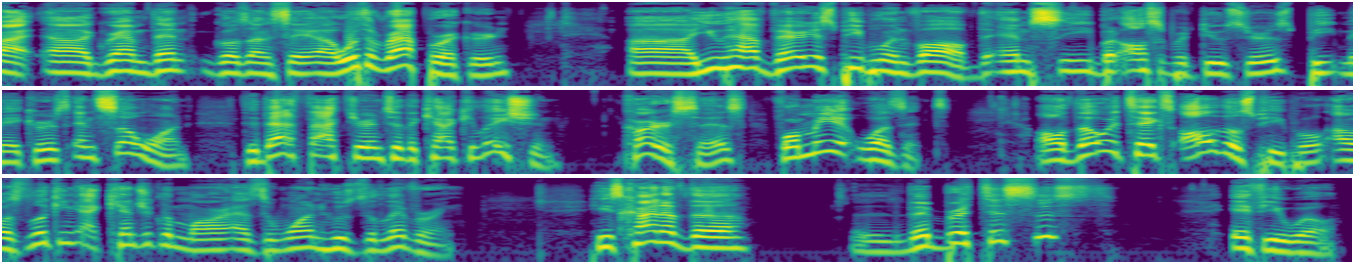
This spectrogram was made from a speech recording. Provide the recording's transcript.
All right, uh, Graham then goes on to say, uh, with a rap record, uh, you have various people involved, the MC, but also producers, beat makers, and so on. Did that factor into the calculation? Carter says, for me, it wasn't. Although it takes all those people, I was looking at Kendrick Lamar as the one who's delivering. He's kind of the librettist, if you will,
